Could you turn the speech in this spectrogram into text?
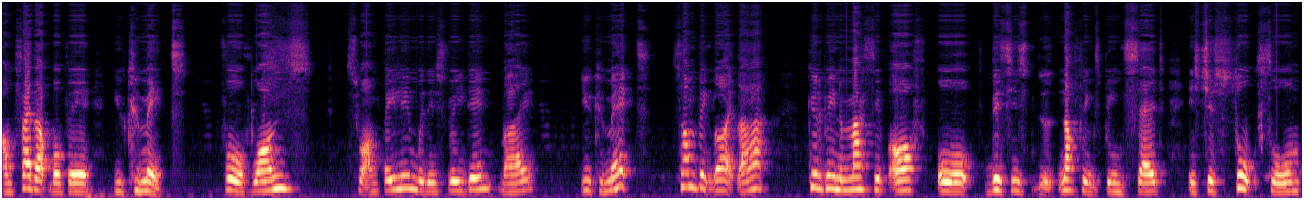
I'm fed up with it. You commit. Four of Wands. That's what I'm feeling with this reading, right? You commit something like that. Could have been a massive off or this is, nothing's been said. It's just thought form,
